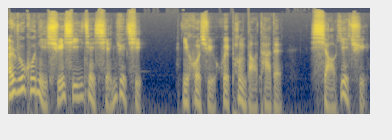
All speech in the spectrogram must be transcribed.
而如果你学习一件弦乐器，你或许会碰到它的小夜曲。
